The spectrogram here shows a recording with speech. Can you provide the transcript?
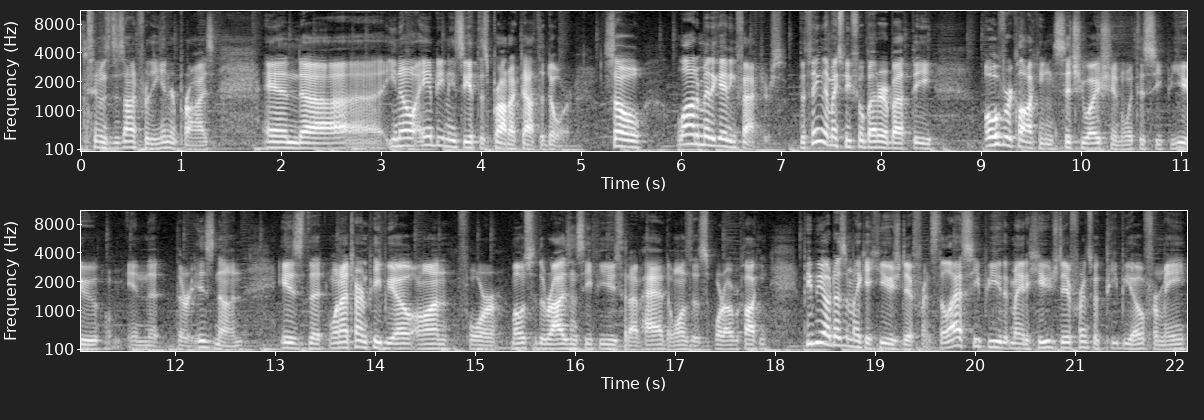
it was designed for the enterprise. And, uh, you know, AMD needs to get this product out the door. So, a lot of mitigating factors. The thing that makes me feel better about the overclocking situation with the CPU, in that there is none, is that when I turn PBO on for most of the Ryzen CPUs that I've had, the ones that support overclocking, PBO doesn't make a huge difference. The last CPU that made a huge difference with PBO for me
